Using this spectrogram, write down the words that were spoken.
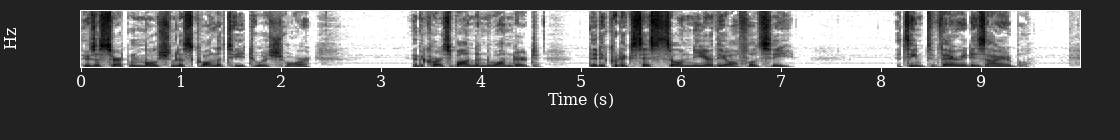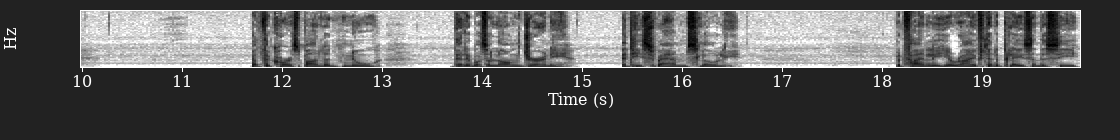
There's a certain motionless quality to a shore, and the correspondent wondered that it could exist so near the awful sea. It seemed very desirable. But the correspondent knew that it was a long journey, and he swam slowly. But finally, he arrived at a place in the sea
